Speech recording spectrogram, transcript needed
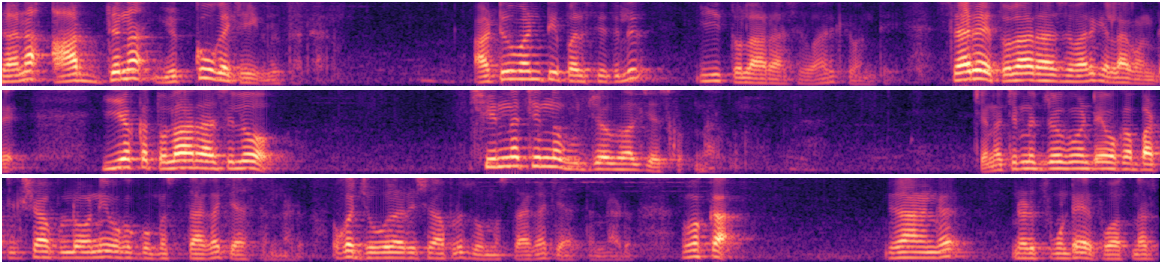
ధన ఆర్జన ఎక్కువగా చేయగలుగుతారు. అటువంటి పరిస్థితులు ఈ తులారాశి వారికి ఉంది. సరే తులారాశి వారికి ఎలాగ ఉంది? ఈ యొక్క తులారాశిలో చిన్న చిన్న ఉద్యోగాలు చేసుకుంటున్నారు. చిన్న చిన్న ఉద్యోగం అంటే ఒక బట్టల షాపులోని ఒక గుమస్తాగా చేస్తున్నాడు. ఒక జ్యువెలరీ షాప్లో గుమస్తాగా చేస్తున్నాడు. ఒక నిదానంగా నడుపుకుంటే వెళ్ళిపోతున్నారు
